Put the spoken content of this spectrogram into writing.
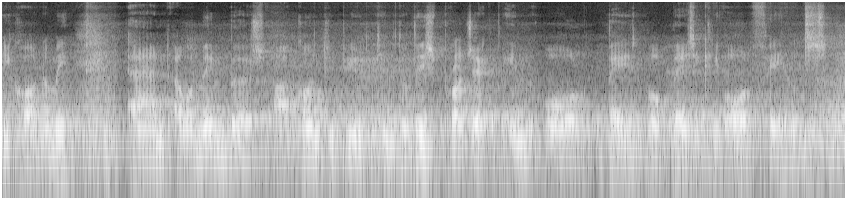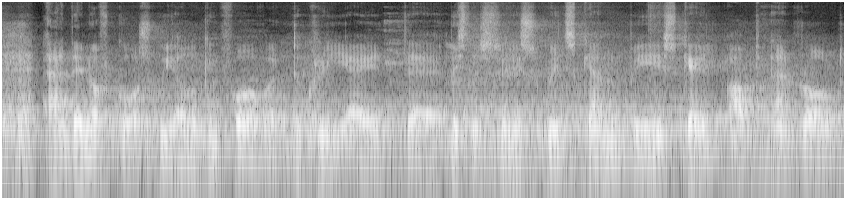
economy. And our members are contributing to this project in all all basically all fields. And then, of course, we are looking forward to create businesses which can be scaled up and rolled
